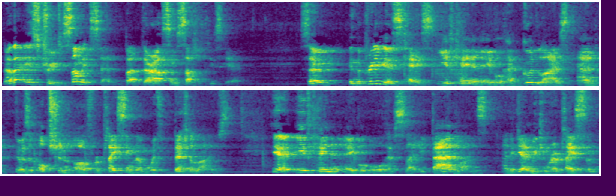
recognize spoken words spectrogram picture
Now that is true to some extent, but there are some subtleties here. So in the previous case, Eve, Cain, and Abel had good lives, and there was an option of replacing them with better lives. Here, Eve, Cain, and Abel all have slightly bad ones, and again, we can replace them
